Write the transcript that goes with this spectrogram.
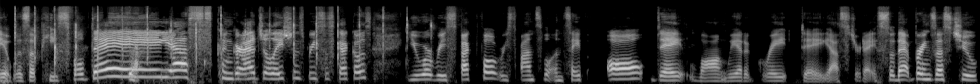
it was a peaceful day. Yes. Congratulations, Brisas Geckos. You were respectful, responsible, and safe all day long. We had a great day yesterday. So that brings us to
